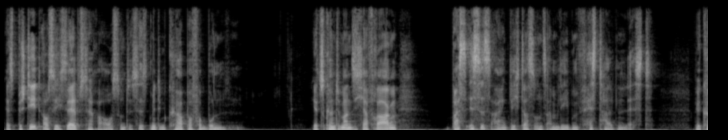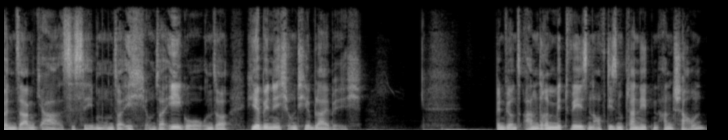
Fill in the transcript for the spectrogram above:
Es besteht aus sich selbst heraus und es ist mit dem Körper verbunden. Jetzt könnte man sich ja fragen, was ist es eigentlich, das uns am Leben festhalten lässt? Wir können sagen, ja, es ist eben unser Ich, unser Ego, unser Hier bin ich und hier bleibe ich. Wenn wir uns andere Mitwesen auf diesem Planeten anschauen,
